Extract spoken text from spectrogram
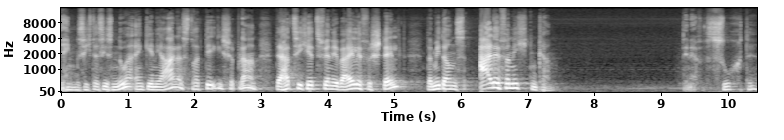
Denken sich, das ist nur ein genialer strategischer Plan. Der hat sich jetzt für eine Weile verstellt, damit er uns alle vernichten kann. Denn er versuchte,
